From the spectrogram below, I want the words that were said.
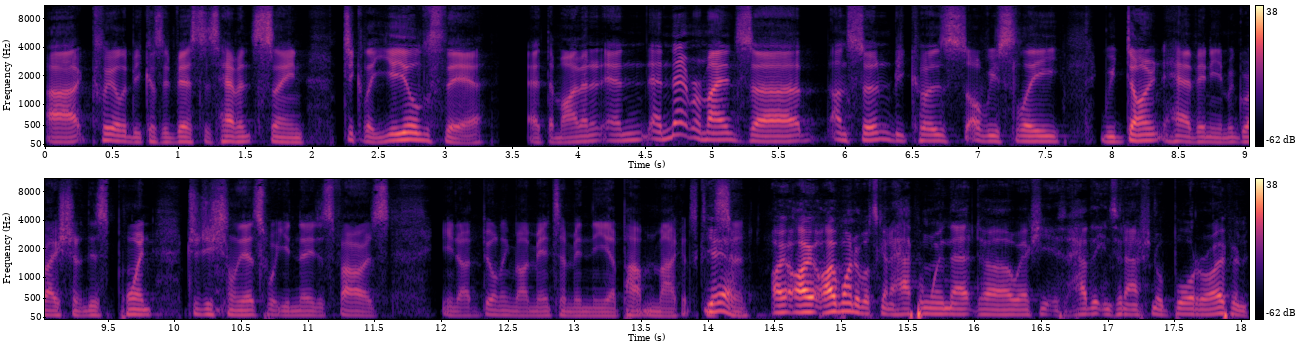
uh, clearly because investors haven't seen particular yields there at the moment, and and that remains uh, uncertain because obviously we don't have any immigration at this point. Traditionally, that's what you need as far as you know building momentum in the apartment market's concerned. Yeah, I, I, I wonder what's going to happen when that uh, we actually have the international border open,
